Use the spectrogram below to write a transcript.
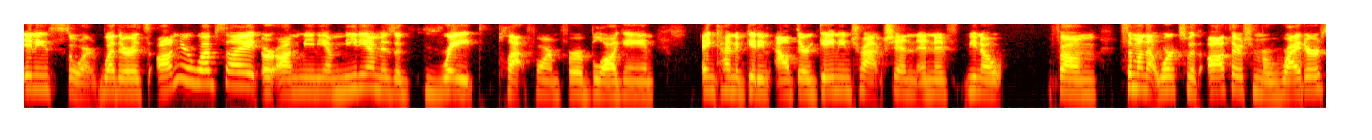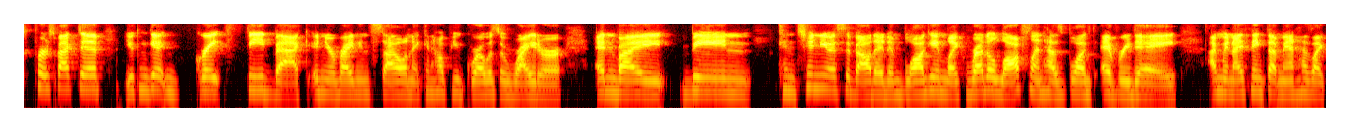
any sort, whether it's on your website or on Medium. Medium is a great platform for blogging and kind of getting out there, gaining traction. And if you know, from someone that works with authors from a writer's perspective, you can get great feedback in your writing style and it can help you grow as a writer. And by being continuous about it and blogging, like Red O'Laughlin has blogged every day. I mean, I think that man has like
